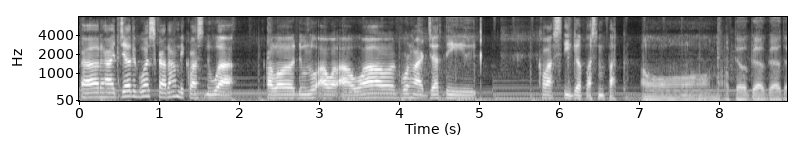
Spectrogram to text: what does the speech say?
Eh, ngajar gua sekarang di kelas 2 Kalau dulu awal-awal gua ngajar di kelas 3, kelas 4 Oh, oke oke oke oke.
